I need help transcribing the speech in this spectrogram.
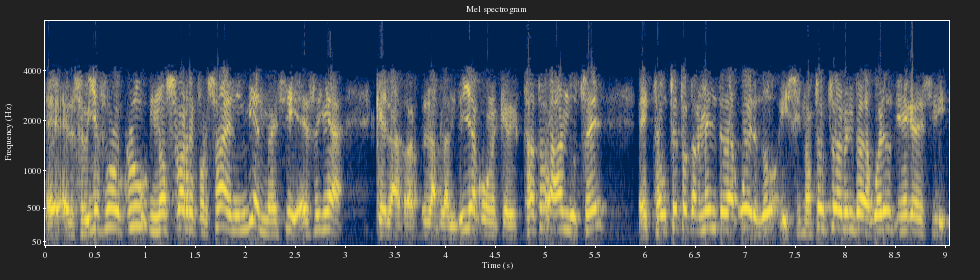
eh, el Sevilla Fútbol Club no se va a reforzar en invierno, es decir, es señal que la, la plantilla con la que está trabajando usted está usted totalmente de acuerdo y si no está totalmente de acuerdo tiene que decir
